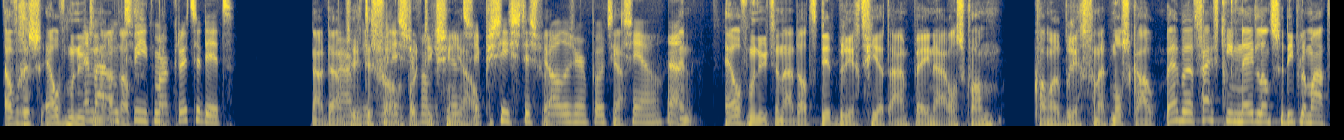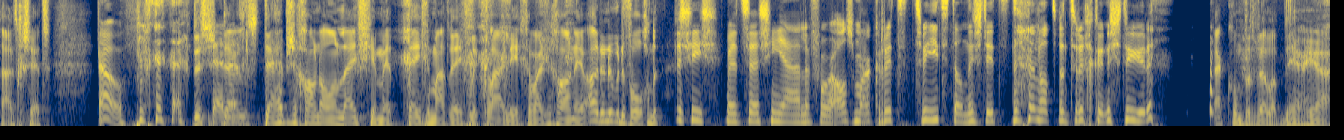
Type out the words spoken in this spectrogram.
overigens, elf En minuten waarom nadat. tweet Mark Rutte dit? Nou, daarom zeg ik, het is vooral een politiek signaal. Precies, het is vooral Ja. dus weer een politiek signaal. Ja. En elf minuten nadat dit bericht via het ANP naar ons kwam, kwam er een bericht vanuit Moskou. We hebben 15 Nederlandse diplomaten uitgezet. Oh, Dus daar, daar hebben ze gewoon al een lijstje met tegenmaatregelen klaar liggen. Waar ze gewoon even, oh, dan doen we de volgende. precies. Met eh, signalen voor als Mark Rutte tweet, dan is dit wat we terug kunnen sturen. Daar komt het wel op neer, ja.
